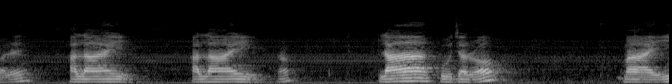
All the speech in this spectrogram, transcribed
ပါတယ်အလို က်အလိုက်နော်လာကိုကြတော့မိုင်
